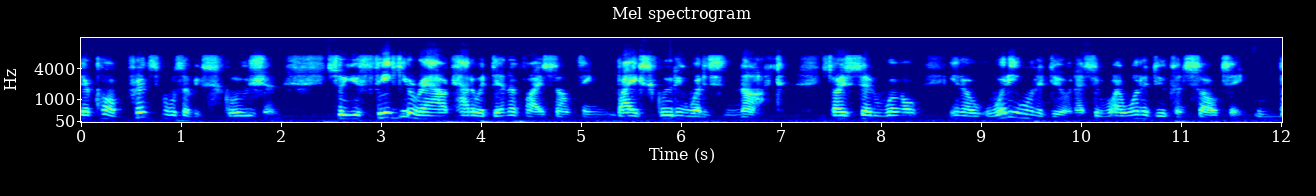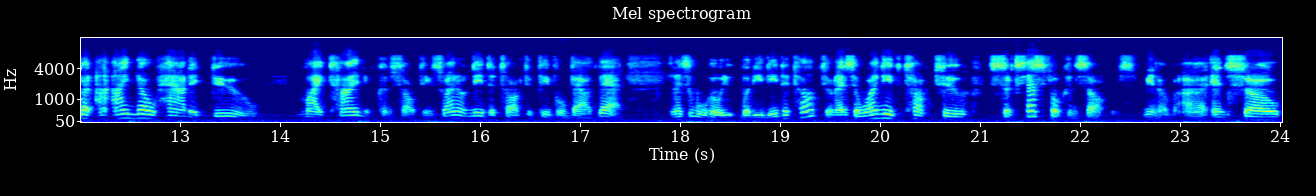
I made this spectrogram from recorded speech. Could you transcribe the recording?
they're called principles of exclusion. So you figure out how to identify something by excluding what it's not. So I said, well, you know, what do you want to do? And I said, well, I want to do consulting, but I, I know how to do my kind of consulting, so I don't need to talk to people about that. And I said, well, what do you need to talk to? And I said, well, I need to talk to successful consultants, you know. Uh, and so,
